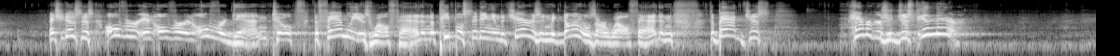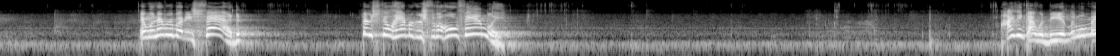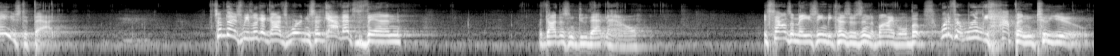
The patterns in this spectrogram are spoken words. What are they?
And she does this over and over and over again till the family is well fed and the people sitting in the chairs in McDonald's are well fed and the bag just, hamburgers are just in there. And when everybody's fed, there's still hamburgers for the whole family. I think I would be a little amazed at that. Sometimes we look at God's word and say, yeah, that's then. But God doesn't do that now. It sounds amazing because it was in the Bible, but what if it really happened to you?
